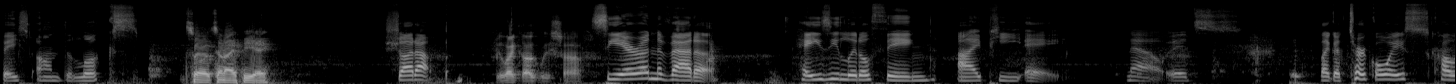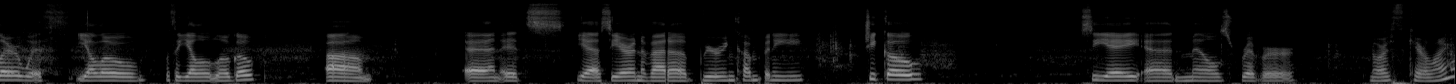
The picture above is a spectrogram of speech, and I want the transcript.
based on the looks. So it's an IPA. Shut up. You like ugly stuff. Sierra Nevada. Hazy little thing. IPA. Now it's like a turquoise color with yellow with a yellow logo. Um, and it's yeah Sierra Nevada Brewing Company, Chico, CA, and Mills River, North Carolina.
